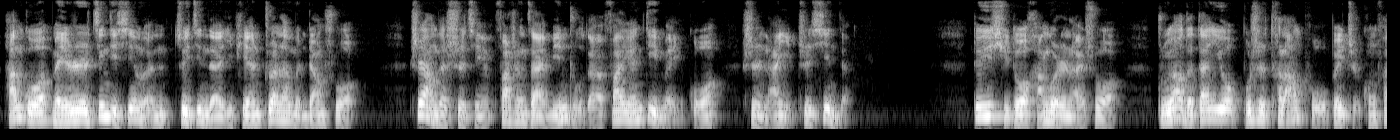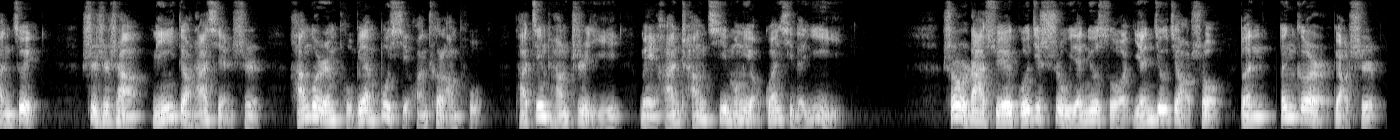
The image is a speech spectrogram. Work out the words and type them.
韩国《每日经济新闻》最近的一篇专栏文章说：“这样的事情发生在民主的发源地美国是难以置信的。”对于许多韩国人来说，主要的担忧不是特朗普被指控犯罪。事实上，民意调查显示，韩国人普遍不喜欢特朗普，他经常质疑美韩长期盟友关系的意义。首尔大学国际事务研究所研究教授本·恩格尔表示，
